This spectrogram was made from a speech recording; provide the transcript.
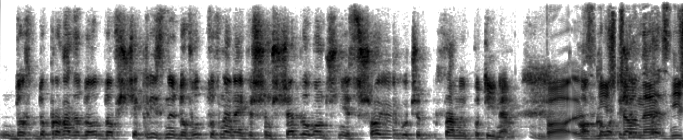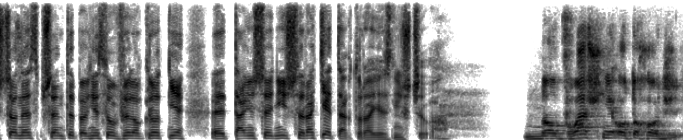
do, doprowadza do, do wścieklizny dowódców na najwyższym szczeblu, łącznie z Szojgu czy samym Putinem. Bo zniszczone, zniszczone sprzęty pewnie są wielokrotnie E, tańsze niż rakieta, która je zniszczyła. No właśnie o to chodzi.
